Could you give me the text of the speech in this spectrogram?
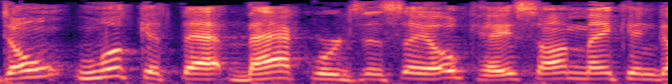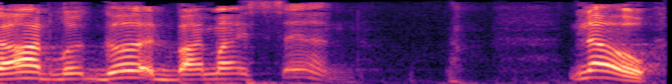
don't look at that backwards and say, okay, so I'm making God look good by my sin. No,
